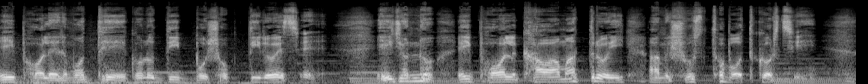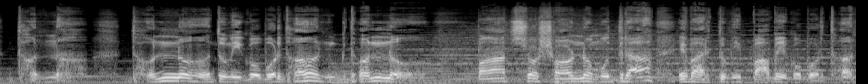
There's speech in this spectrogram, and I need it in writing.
এই ফলের মধ্যে কোনো দিব্য শক্তি রয়েছে। এই জন্য এই ফল খাওয়া মাত্রই আমি সুস্থ বোধ করছি। ধন্য ধন্য তুমি গোবর্ধন, ধন্য। পাঁচশো স্বর্ণ মুদ্রা এবার তুমি পাবে গোবর্ধন।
